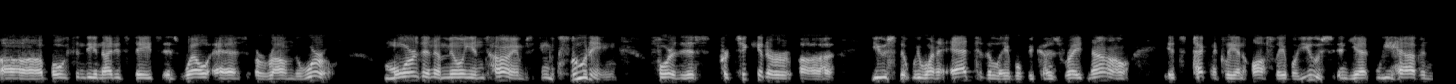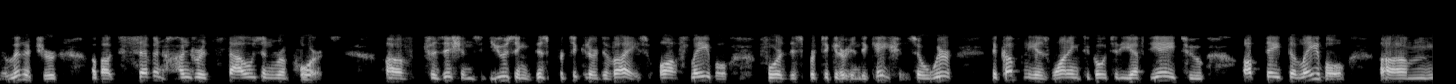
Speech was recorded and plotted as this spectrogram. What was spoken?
uh, both in the United States as well as around the world, more than a million times, including for this particular uh, use that we want to add to the label because right now it's technically an off label use, and yet we have in the literature about 700,000 reports of physicians using this particular device off label for this particular indication. So we're the company is wanting to go to the FDA to update the label um,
